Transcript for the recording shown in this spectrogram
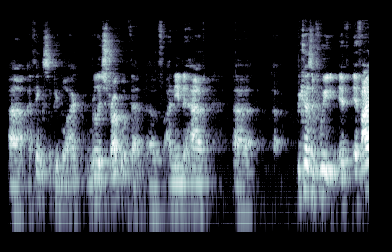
Uh, I think some people act, really struggle with that. Of I need to have uh, because if we if, if I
